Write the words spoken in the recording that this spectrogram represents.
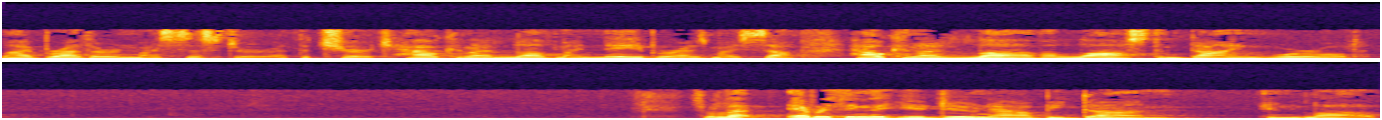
my brother and my sister at the church? How can I love my neighbor as myself? How can I love a lost and dying world? So let everything that you do now be done in love.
